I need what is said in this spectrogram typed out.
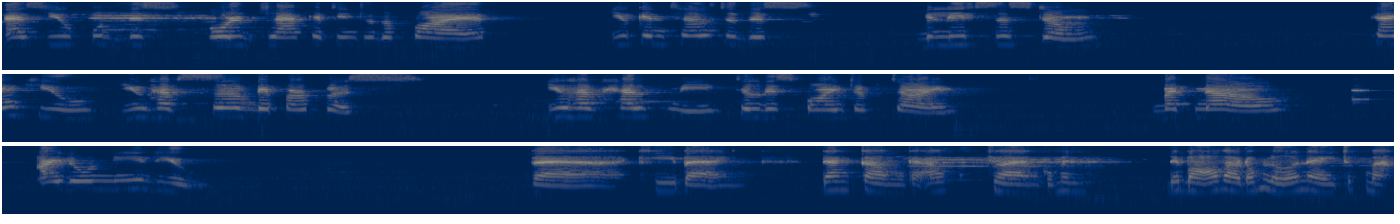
As you put this old jacket into the fire, you can tell to this belief system, Thank you, you have served a purpose. You have helped me till this point of time. But now, I don't need you. và khi bạn đang cầm cái áo choàng của mình để bỏ vào đống lửa này trước mặt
